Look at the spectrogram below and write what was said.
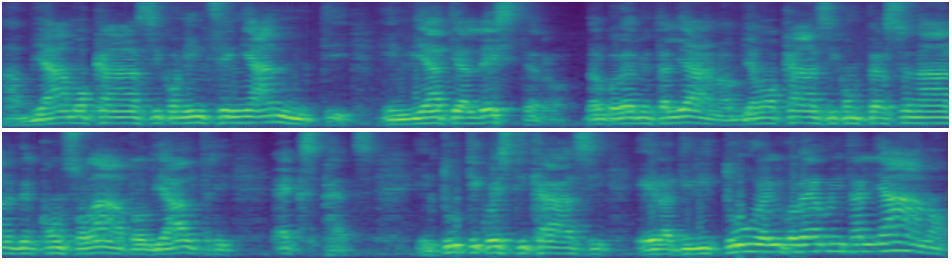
Abbiamo casi con insegnanti inviati all'estero dal governo italiano, abbiamo casi con personale del consolato o di altri expats. In tutti questi casi era addirittura il governo italiano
